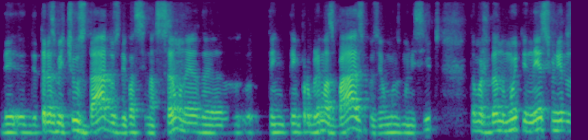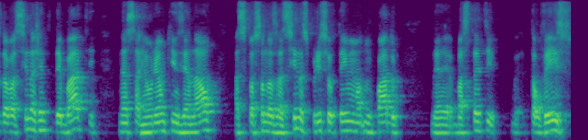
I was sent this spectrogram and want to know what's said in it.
de, de, transmitir os dados de vacinação, né? Tem, tem problemas básicos em alguns municípios, estamos ajudando muito, e nesse Unidos da Vacina a gente debate nessa reunião quinzenal a situação das vacinas, por isso eu tenho uma, um quadro né, bastante, talvez,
